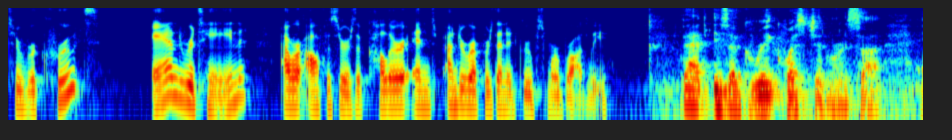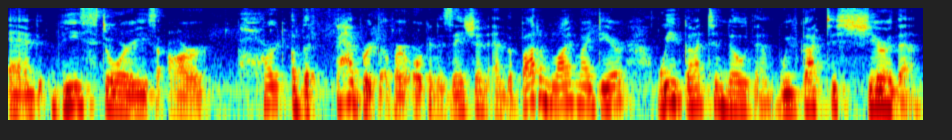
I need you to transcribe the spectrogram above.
to recruit and retain our officers of color and underrepresented groups more broadly? That is a great question, Marissa. And these stories are part of the fabric of our organization. And the bottom line, my dear, we've got to know them. We've got to share them.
